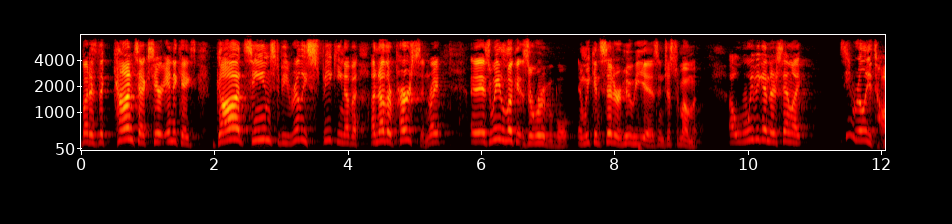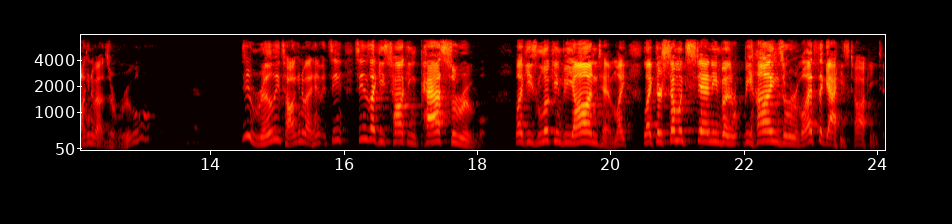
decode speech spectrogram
but as the context here indicates, God seems to be really speaking of a, another person, right? As we look at Zerubbabel and we consider who he is in just a moment, uh, we begin to understand like, is he really talking about Zerubbabel? Is he really talking about him? It seems, seems like he's talking past Zerubbabel, like he's looking beyond him, like, like there's someone standing behind Zerubbabel. That's the guy he's talking to.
